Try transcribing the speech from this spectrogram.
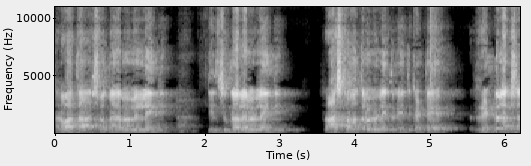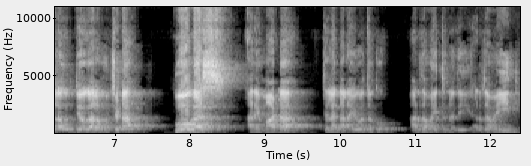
తర్వాత అశోక్ నగర్ లొల్లైంది దిల్సుఖ్ నగర్ లొల్లైంది రాష్ట్రమంతలో లొల్లైతుంది ఎందుకంటే రెండు లక్షల ఉద్యోగాల ముచ్చట బోగస్ అనే మాట తెలంగాణ యువతకు అర్థమవుతున్నది అర్థమైంది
